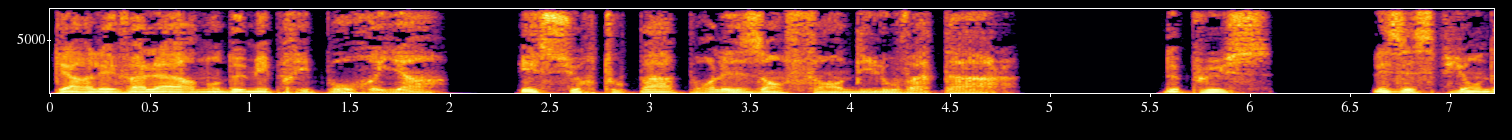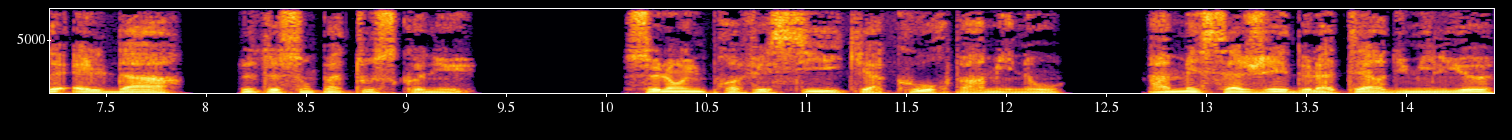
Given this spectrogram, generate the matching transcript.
Car les Valar n'ont de mépris pour rien, et surtout pas pour les enfants d'Ilúvatar. De plus, les espions des Eldar ne te sont pas tous connus. Selon une prophétie qui accourt parmi nous, un messager de la terre du milieu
